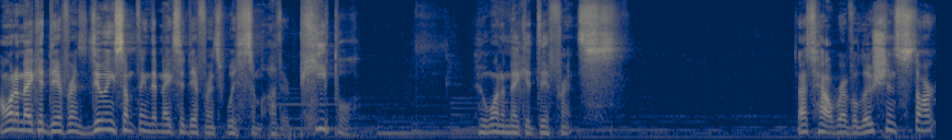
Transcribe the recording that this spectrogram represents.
I want to make a difference doing something that makes a difference with some other people who want to make a difference. That's how revolutions start.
